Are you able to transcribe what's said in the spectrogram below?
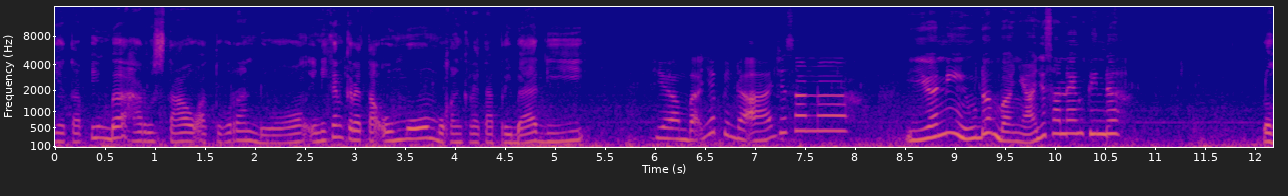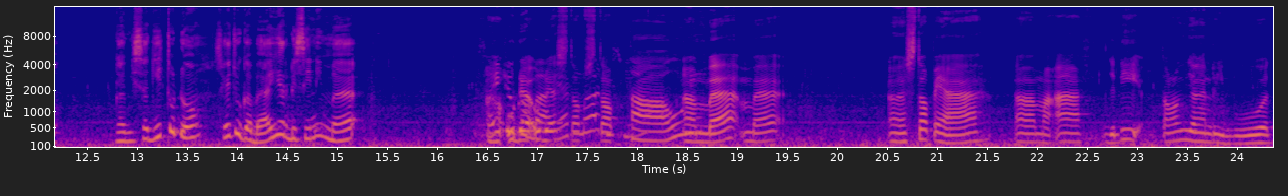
Ya tapi mbak harus tahu aturan dong. Ini kan kereta umum, bukan kereta pribadi. Ya mbaknya pindah aja sana. Iya nih, udah mbaknya aja sana yang pindah. Loh, nggak bisa gitu dong. Saya juga bayar di sini mbak. Saya Ah, juga udah, udah, bayar, stop, Mbak, stop. Tahu nih. mbak, mbak, Eh, stop ya. Eh, maaf, jadi tolong jangan ribut.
